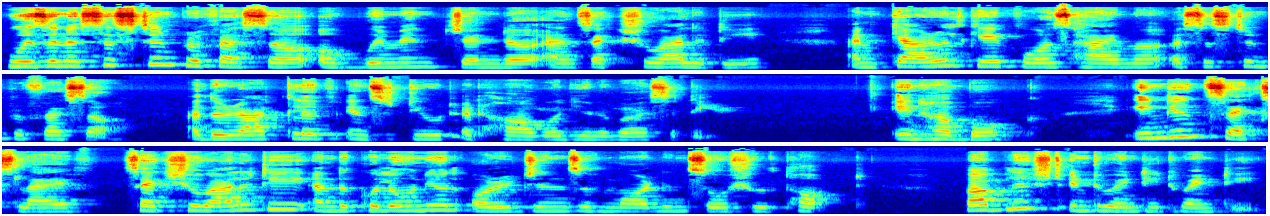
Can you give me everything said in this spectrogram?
who is an assistant professor of women, gender, and sexuality, and Carol K. Pforzheimer assistant professor at the Radcliffe Institute at Harvard University. In her book, Indian Sex Life, Sexuality and the Colonial Origins of Modern Social Thought, published in 2020,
